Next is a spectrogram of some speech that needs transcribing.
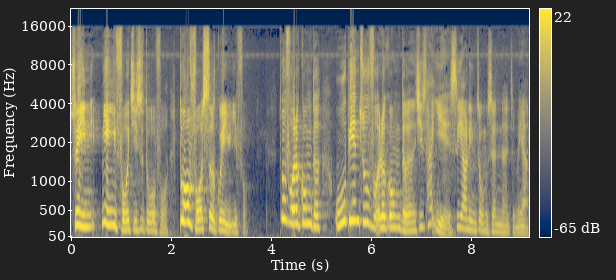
所以念一佛即是多佛，多佛摄归于一佛，诸佛的功德无边，诸佛的功德呢，其实它也是要令众生呢怎么样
